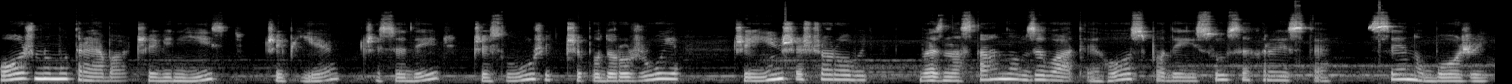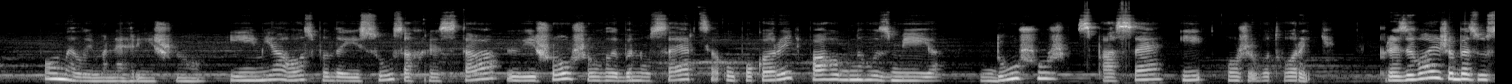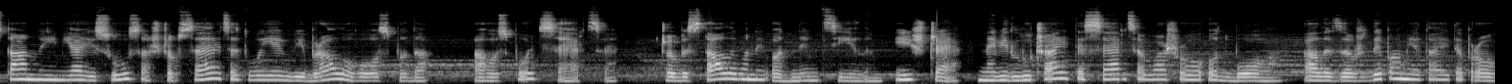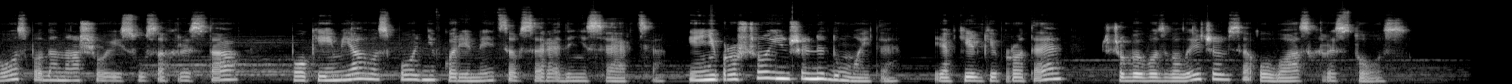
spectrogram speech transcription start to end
Кожному треба, чи він їсть, чи п'є, чи сидить, чи служить, чи подорожує, чи інше, що робить, безнастанно взивати, Господи Ісусе Христе, Сину Божий, помилуй мене грішного. І ім'я Господа Ісуса Христа, ввійшовши в глибину серця, упокорить пагубного змія, душу ж спасе і оживотворить. Призивай же безустанно ім'я Ісуса, щоб серце твоє ввібрало Господа, а Господь серце, щоби стали вони одним цілим. І ще не відлучайте серця вашого від Бога, але завжди пам'ятайте про Господа нашого Ісуса Христа, поки ім'я Господнє вкоріниться всередині серця. І ні про що інше не думайте, як тільки про те, щоби возвеличився у вас Христос.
